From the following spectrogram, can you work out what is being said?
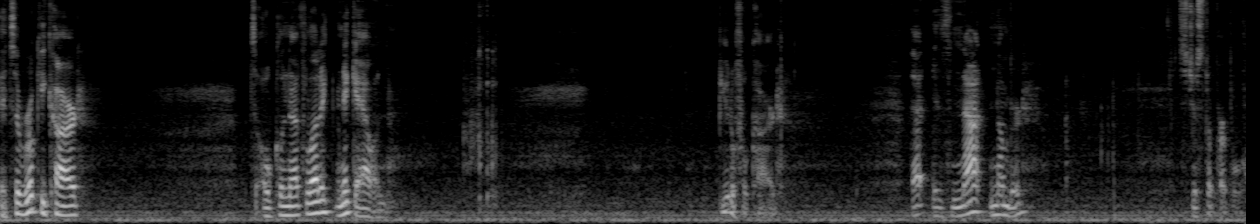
it's a rookie card. It's Oakland Athletic, Nick Allen. Beautiful card. That is not numbered. It's just a purple.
